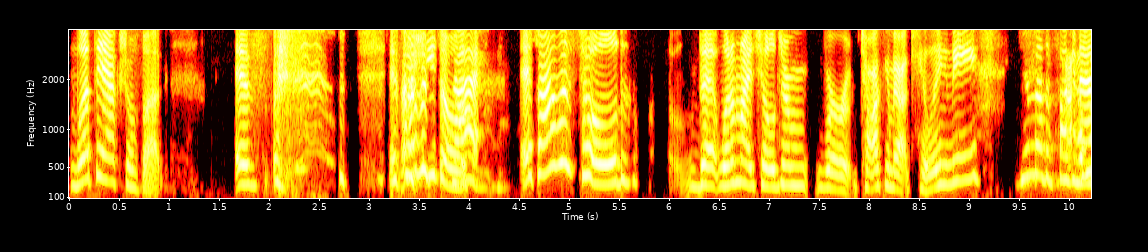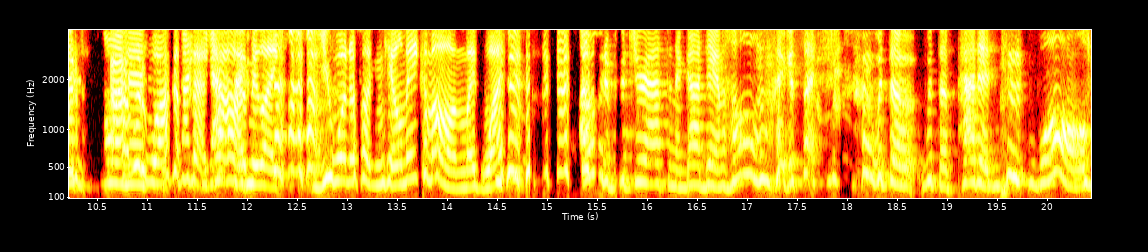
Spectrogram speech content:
What the actual fuck? If if I was told tried. if I was told that one of my children were talking about killing me, Your motherfucking I would- ass I would walk up to that child and be like, "You want to fucking kill me? Come on! Like what?" I would have put your ass in a goddamn home, like it's like with the with the padded walls.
